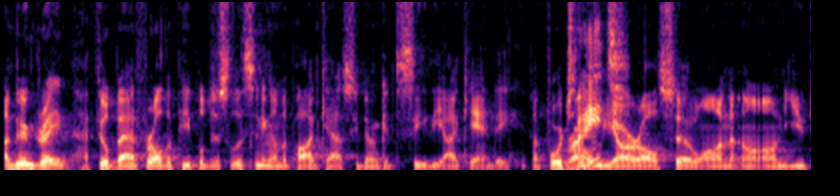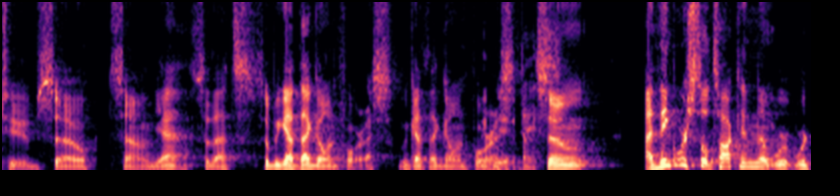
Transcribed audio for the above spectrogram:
I'm doing great. I feel bad for all the people just listening on the podcast who don't get to see the eye candy. Unfortunately, Right? we are also on on YouTube. So so yeah. So that's so we got that going for us. We got that going for We us. Nice. So I think we're still talking. We're, we're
